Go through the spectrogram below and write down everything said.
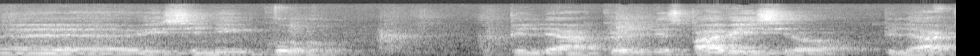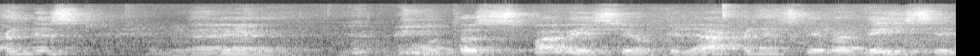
veisininkų piliakalnis, paveisėjo piliakalnis, e, o tas paveisėjo piliakalnis tai yra veisė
